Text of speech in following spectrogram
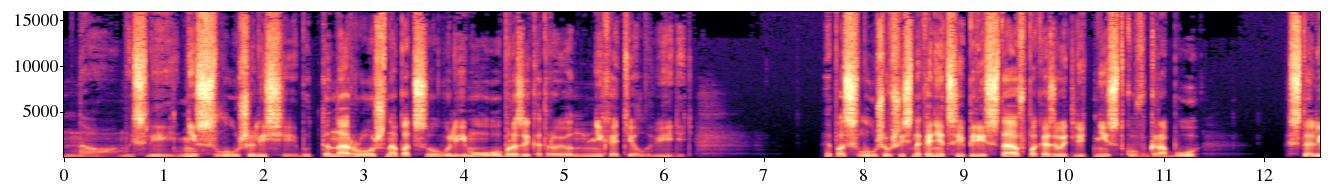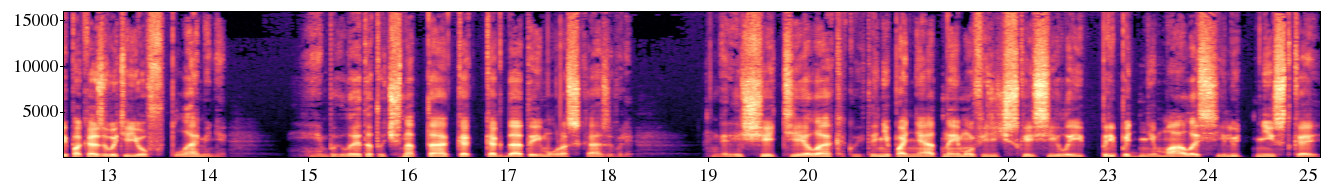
но мысли не слушались и будто нарочно подсовывали ему образы, которые он не хотел видеть. А послушавшись, наконец, и перестав показывать лютнистку в гробу, стали показывать ее в пламени — и было это точно так, как когда-то ему рассказывали. Горящее тело какой-то непонятной ему физической силой приподнималось, и лютнистка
